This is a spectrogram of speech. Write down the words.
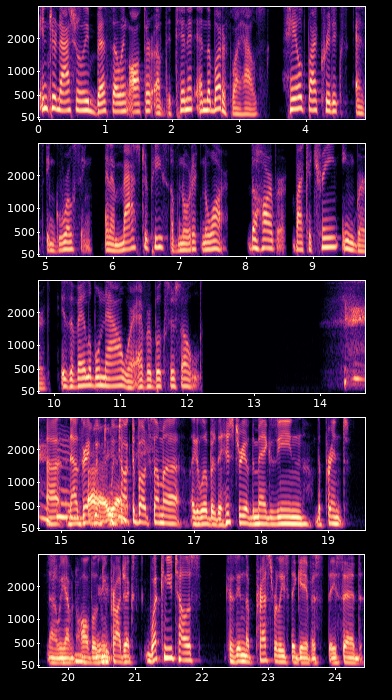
internationally best-selling author of The Tenant and the Butterfly House, hailed by critics as engrossing and a masterpiece of Nordic noir. The Harbor by Katrine Engberg is available now wherever books are sold. Uh, now, Greg, we've, Uh, we've talked about some, uh, like a little bit of the history of the magazine, the print. Now we have all those Mm-hmm. new projects. What can you tell us? Because in the press release they gave us, they said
